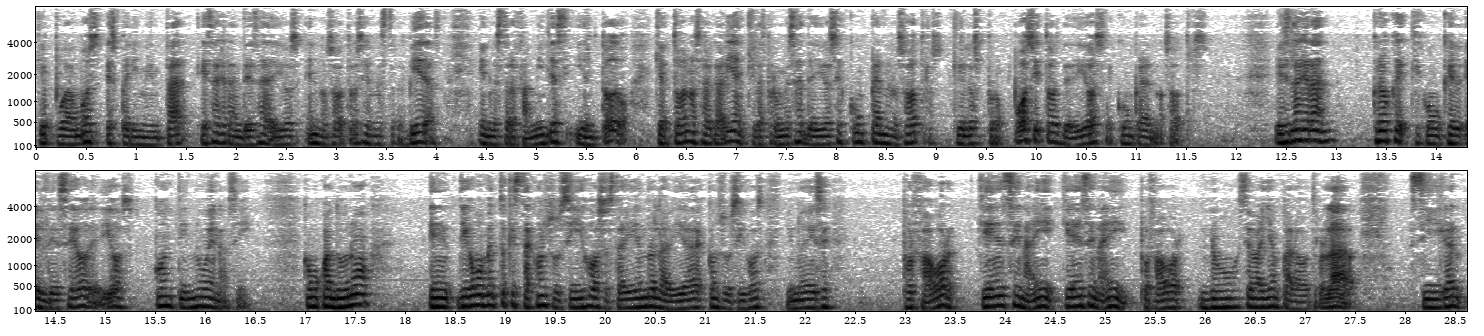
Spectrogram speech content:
que podamos experimentar esa grandeza de Dios en nosotros y en nuestras vidas, en nuestras familias y en todo, que a todo nos salga bien, que las promesas de Dios se cumplan en nosotros, que los propósitos de Dios se cumplan en nosotros. Es la gran, creo que, como que el, deseo de Dios continúen así. Como cuando uno llega un momento que está con sus hijos, está viviendo la vida con sus hijos y uno dice, por favor, quédense ahí, quédense ahí, por favor, no se vayan para otro lado sigan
